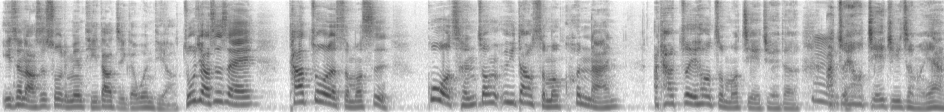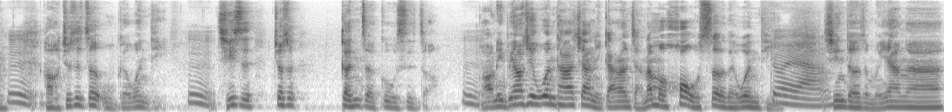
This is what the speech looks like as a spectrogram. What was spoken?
医生老师书里面提到几个问题哦，主角是谁？他做了什么事？过程中遇到什么困难啊？他最后怎么解决的？嗯、啊，最后结局怎么样？嗯，好，就是这五个问题。嗯，其实就是跟着故事走。嗯，好，你不要去问他像你刚刚讲那么后设的问题，对啊，心得怎么样啊？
